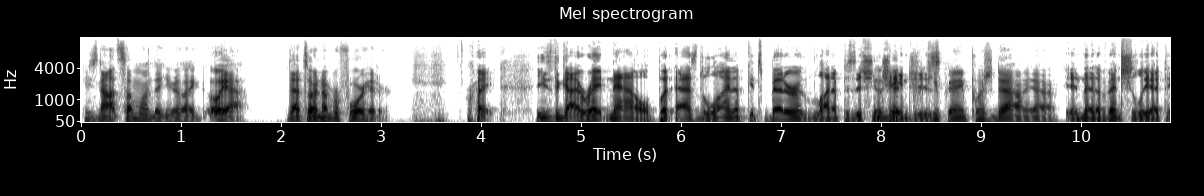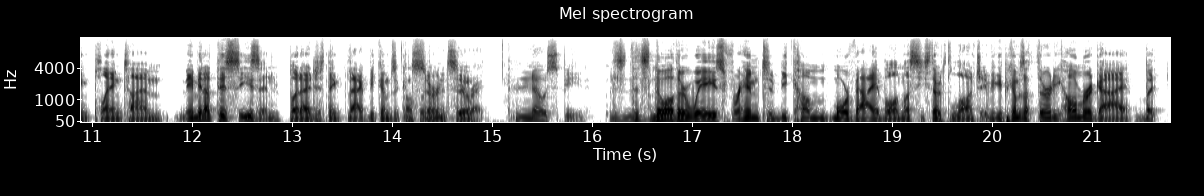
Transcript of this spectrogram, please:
he's not someone that you're like, oh yeah, that's our number four hitter. Right. He's the guy right now, but as the lineup gets better, lineup position He'll get- changes. keep getting pushed down. Yeah. and then eventually, I think playing time, maybe not this season, but I just think that becomes a Also, concern. you're so right. No speed. there's, there's no other ways for him to become more valuable unless he starts launching. If he becomes a 30 homer guy, but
